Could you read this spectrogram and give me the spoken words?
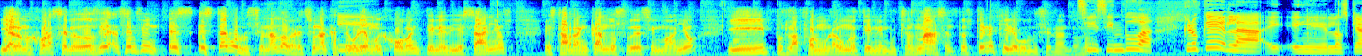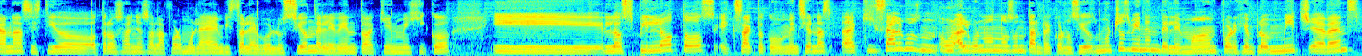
Y a lo mejor hacerlo dos días. En fin, es, está evolucionando. A ver, es una categoría Y- muy joven, tiene 10 años, está arrancando su décimo año y pues la Fórmula 1 tiene muchos más. Entonces tiene que ir evolucionando, ¿no? Sí, sin duda. Creo que la, eh, eh, los que han asistido otros años a la Fórmula E han visto la evolución del evento aquí en México y los pilotos, exacto, como mencionas, ah, quizá algunos, algunos no son tan reconocidos. Muchos vienen de Le Mans, por ejemplo, Mitch Evans.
